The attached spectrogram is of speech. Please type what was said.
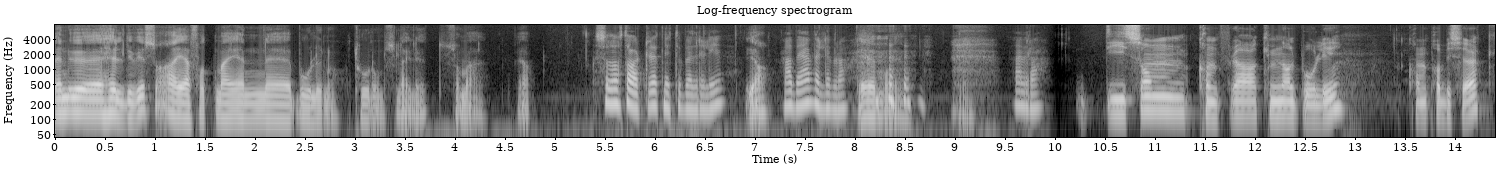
Men uh, heldigvis så har jeg fått meg en uh, bolig nå. Toromsleilighet. Som er Ja. Så nå starter et nytt og bedre liv? Ja, Ja, det er veldig bra. det må jeg. Det er bra. De som kom fra kriminalbolig, kom på besøk,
